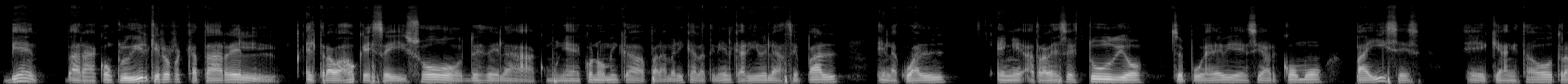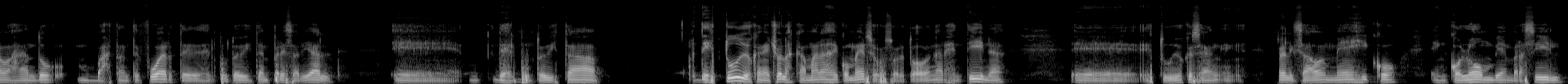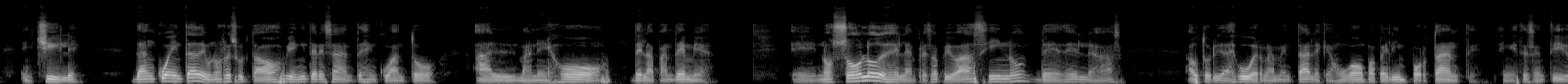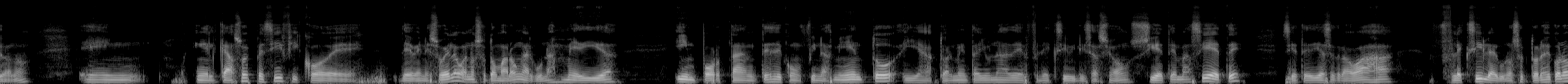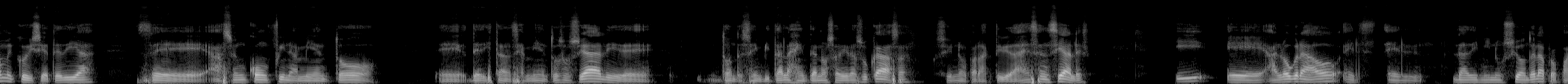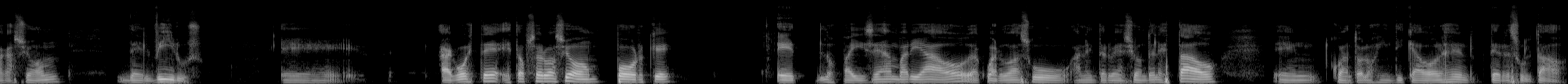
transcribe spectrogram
Bien, para concluir, quiero rescatar el, trabajo que se hizo desde la Comunidad Económica para América Latina y el Caribe, la CEPAL, en la cual a través de ese estudio se puede evidenciar cómo países eh, que han estado trabajando bastante fuerte desde el punto de vista empresarial, eh, desde el punto de vista de estudios que han hecho las cámaras de comercio, sobre todo en Argentina, eh, estudios que se han realizado en México, en Colombia, en Brasil, en Chile, dan cuenta de unos resultados bien interesantes en cuanto al manejo de la pandemia. Eh, no solo desde la empresa privada, sino desde las autoridades gubernamentales, que han jugado un papel importante en este sentido. En, el caso específico de, de, Venezuela, bueno, se tomaron algunas medidas importantes de confinamiento y actualmente hay una de flexibilización 7 más 7 siete días se trabaja flexible algunos sectores económicos y siete días se hace un confinamiento eh, de distanciamiento social y de donde se invita a la gente a no salir a su casa, sino para actividades esenciales, y eh, ha logrado la disminución de la propagación del virus. Eh, hago este, esta observación porque eh, los países han variado de acuerdo a, su, a la intervención del Estado en cuanto a los indicadores de, resultados.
